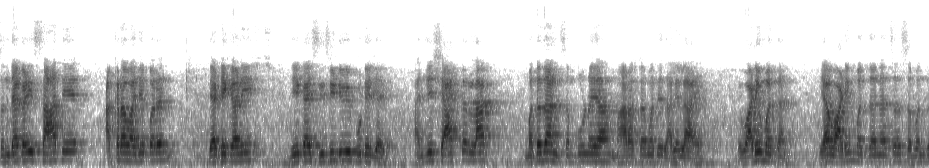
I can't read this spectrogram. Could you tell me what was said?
संध्याकाळी सहा ते अकरा वाजेपर्यंत त्या ठिकाणी जे काही C C T V footage आहेत आणि जे शहात्तर लाख मतदान संपूर्ण या महाराष्ट्रामध्ये झालेलं आहे वाढीव मतदान. या वाढीव मतदानाचा संबंध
